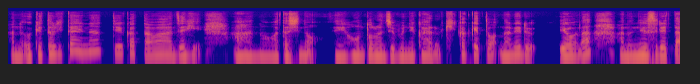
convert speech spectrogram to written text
あの、受け取りたいなっていう方は、ぜひ、あの、私の、えー、本当の自分に帰るきっかけとなれるような、あの、ニュースレタ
